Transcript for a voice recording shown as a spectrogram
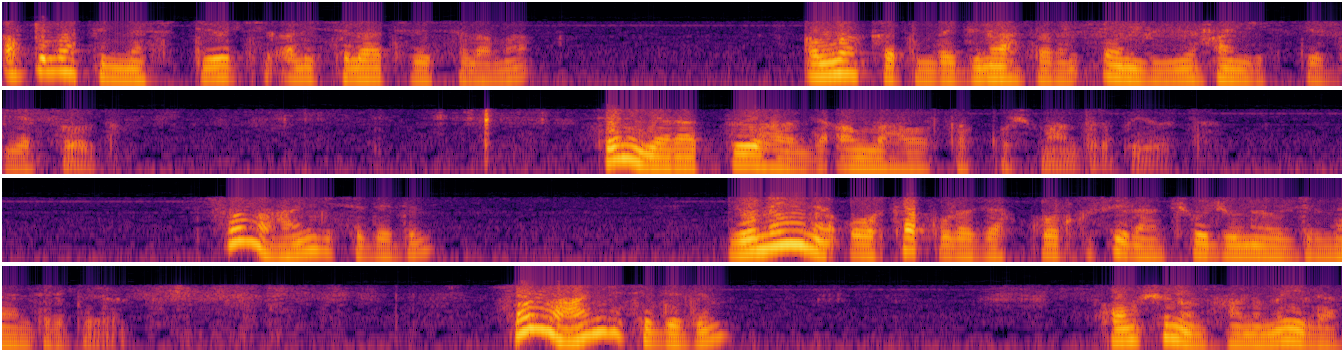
Abdullah bin Mesud diyor ki aleyhissalatü vesselama Allah katında günahların en büyüğü hangisidir diye sordum. Seni yarattığı halde Allah'a ortak koşmandır buyurdu. Sonra hangisi dedim? Yemeğine ortak olacak korkusuyla çocuğunu öldürmendir buyurdu. Sonra hangisi dedim? Komşunun hanımıyla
